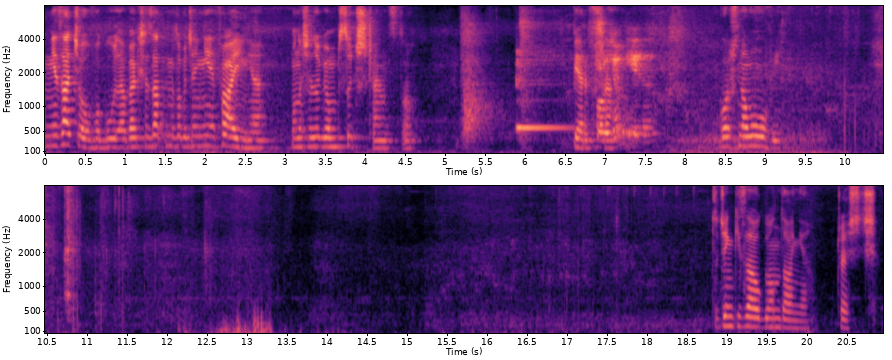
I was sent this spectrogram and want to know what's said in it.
Nie zaciął w ogóle, bo jak się zatnę, to będzie niefajnie. Bo one się lubią psuć często. Pierwsze. Poziom 1. Głośno mówi. To dzięki za oglądanie. Cześć.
